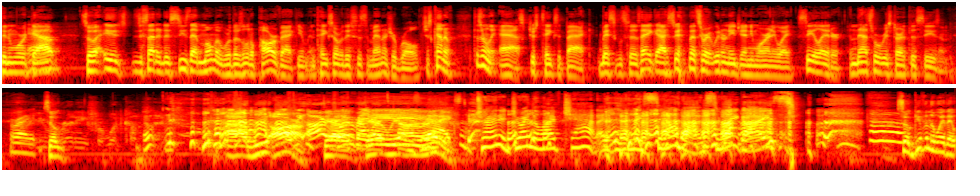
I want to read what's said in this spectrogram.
didn't work Yeah. out. So it decided to seize that moment where there's a little power vacuum and takes over the assistant manager role. Just kind of doesn't really ask, just takes it back. Basically says, "Hey guys, that's right, we don't need you anymore anyway. See you later." And that's where we start this season. right. So ready for what comes uh, we are, We are there, ready. there we are ready. Next. I'm trying to join the live chat. I didn't have my sound on. Sorry, guys. So, given the way that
